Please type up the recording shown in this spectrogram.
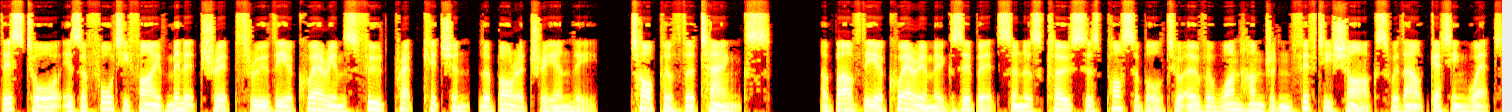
this tour is a 45-minute trip through the aquarium's food prep kitchen, laboratory and the top of the tanks above the aquarium exhibits and as close as possible to over 150 sharks without getting wet.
